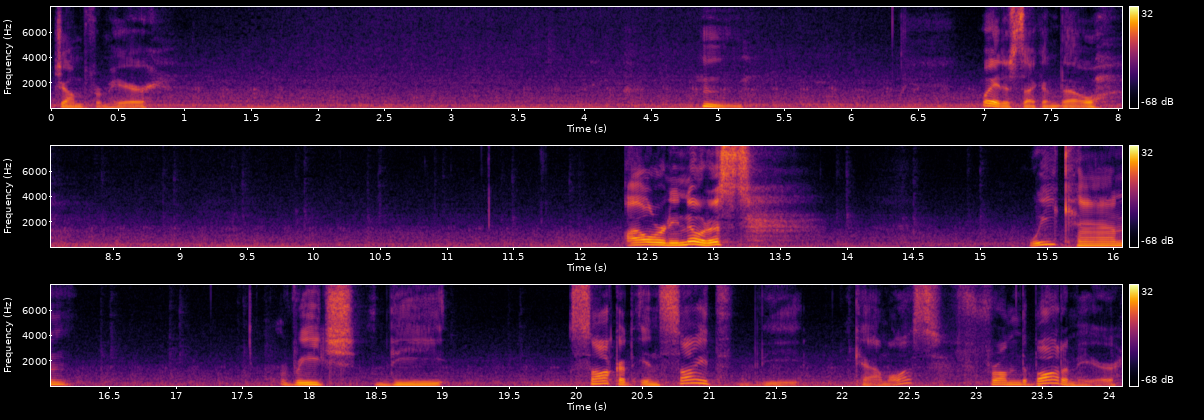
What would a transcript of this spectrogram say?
jump from here. Hmm. Wait a second, though. I already noticed we can reach the socket inside the Camelus from the bottom here.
